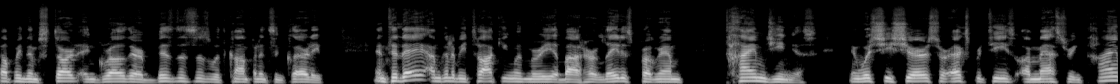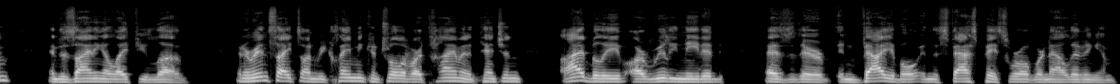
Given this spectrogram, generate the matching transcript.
helping them start and grow their businesses with confidence and clarity. And today I'm going to be talking with Marie about her latest program, Time Genius, in which she shares her expertise on mastering time and designing a life you love. And her insights on reclaiming control of our time and attention, I believe, are really needed as they're invaluable in this fast paced world we're now living in.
